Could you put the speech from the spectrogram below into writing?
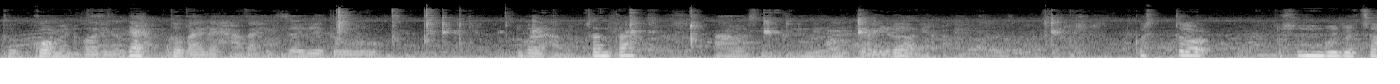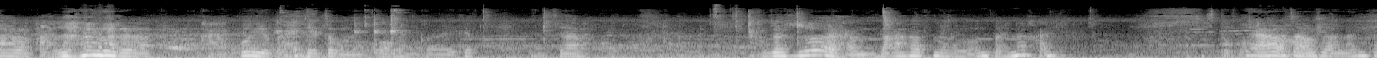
त्यो कमेन्ट गरेको क्या त्यो भाइले खाँदाखेरि जहिले त्यो गएर खानुहुन्छ नि त आवाज निक्लिने निकालेर अनि कस्तो सुँगुरले चारो खाजा गरेर खाएको यो भाइले त भनेर कमेन्ट गरेको थियो चारा जस्तो हाम्रो आफ्नो हो नि त होइन खाने त्यस्तो आउँछ होला नि त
